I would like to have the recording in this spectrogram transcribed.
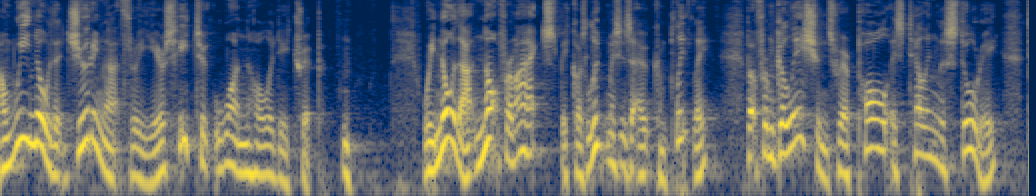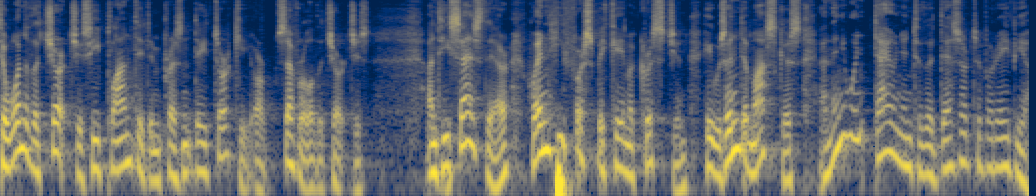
And we know that during that three years, he took one holiday trip. we know that not from Acts, because Luke misses it out completely, but from Galatians, where Paul is telling the story to one of the churches he planted in present day Turkey, or several of the churches. And he says there, when he first became a Christian, he was in Damascus and then he went down into the desert of Arabia.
